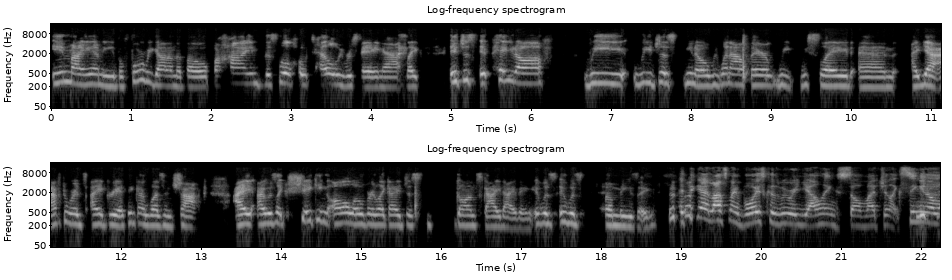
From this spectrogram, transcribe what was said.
in miami before we got on the boat behind this little hotel we were staying at like it just it paid off we we just you know we went out there we we slayed and I, yeah afterwards i agree i think i was in shock i i was like shaking all over like i just gone skydiving it was it was amazing I think I lost my voice because we were yelling so much and like singing along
